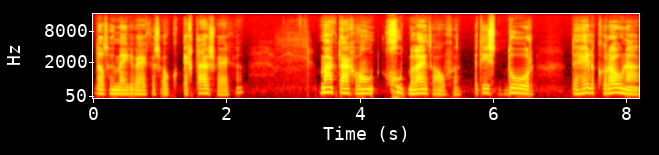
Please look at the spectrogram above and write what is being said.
dat hun medewerkers ook echt thuiswerken. Maak daar gewoon goed beleid over. Het is door de hele corona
